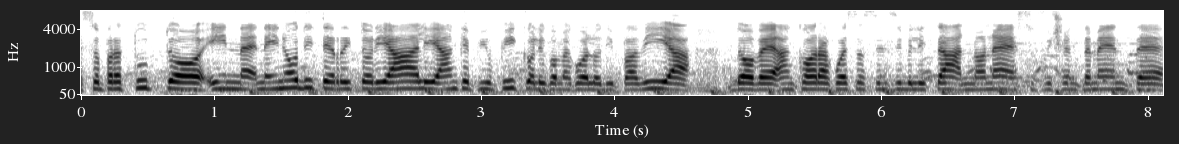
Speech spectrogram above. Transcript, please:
soprattutto in, nei nodi territoriali anche più piccoli come quello di Pavia dove ancora questa sensibilità non è sufficientemente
